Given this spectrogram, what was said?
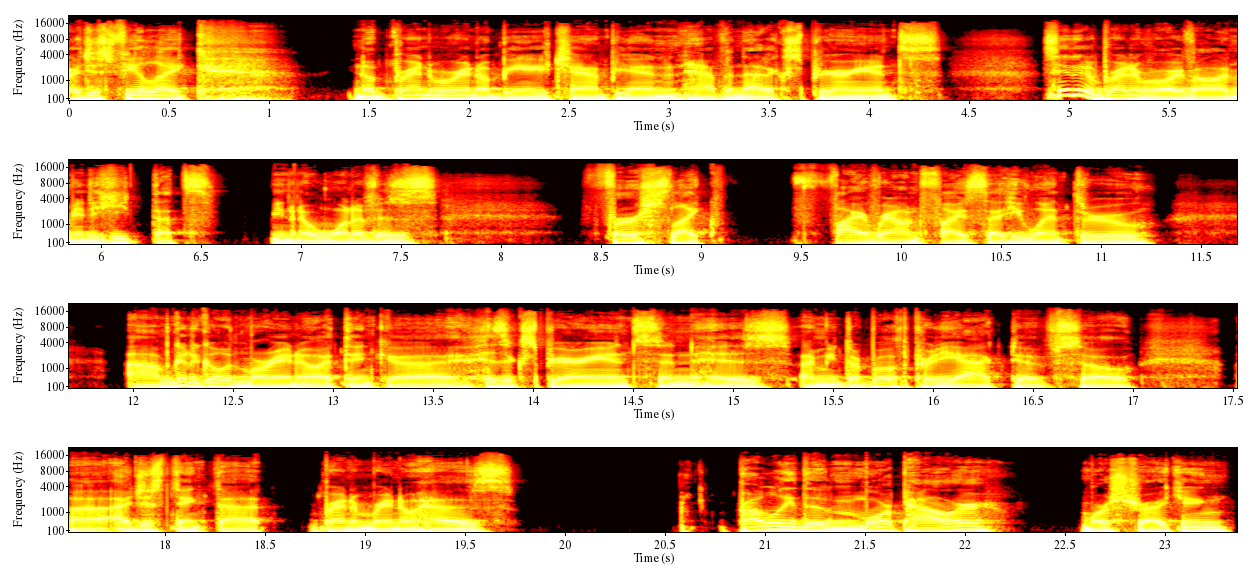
I just feel like you know Brandon Moreno being a champion and having that experience. Same thing with Brandon Royval. I mean, he that's you know one of his first like five round fights that he went through. I'm going to go with Moreno. I think uh, his experience and his, I mean, they're both pretty active. So uh, I just think that Brandon Moreno has probably the more power, more striking.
